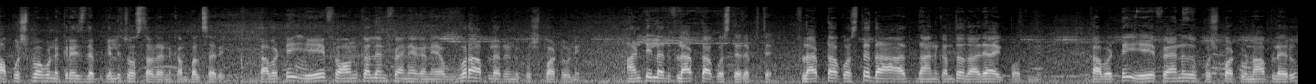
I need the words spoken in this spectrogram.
ఆ పుష్ప కొన్ని క్రేజ్ దెబ్బకెళ్ళి చూస్తాడండి కంపల్సరీ. కాబట్టి ఏ పవన్ కళ్యాణ్ ఫ్యానే కానీ ఎవరు ఆపలేరండి పుష్ప టూని. అంటిల్ అది ఫ్లాప్ టాక్ వస్తే తప్పితే. ఫ్లాప్ టాక్ వస్తే దా దానికంతా అదే ఆగిపోతుంది. కాబట్టి ఏ ఫ్యాన్ పుష్ప టూ ఆపలేరు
